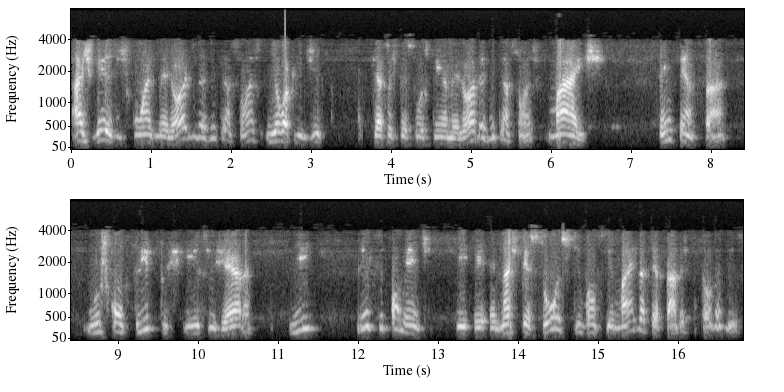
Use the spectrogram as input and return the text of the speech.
às vezes com as melhores das intenções, e eu acredito que essas pessoas têm a melhor das intenções, mas sem pensar nos conflitos que isso gera e, principalmente, nas pessoas que vão ser mais afetadas por causa disso.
